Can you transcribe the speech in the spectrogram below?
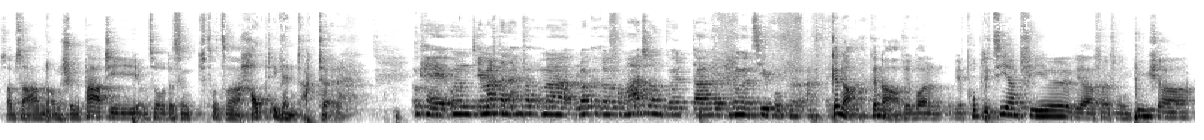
Samstagabend auch eine schöne Party und so. Das sind das unser Hauptevent aktuell. Okay, und ihr macht dann einfach immer lockere Formate und wollt da eine junge Zielgruppe ansprechen. Genau, genau. Wir wollen, wir publizieren viel, wir veröffentlichen Bücher,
